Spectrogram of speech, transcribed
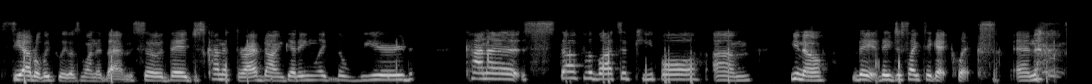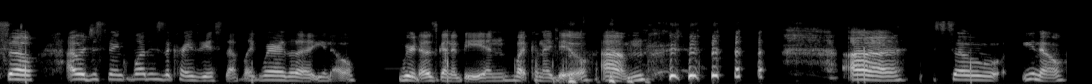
Seattle Weekly was one of them. So they just kind of thrived on getting like the weird kind of stuff with lots of people. Um, you know, they, they just like to get clicks. And so I would just think, what is the craziest stuff? Like, where the, you know, weirdos going to be and what can I do? Um, uh, so, you know,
